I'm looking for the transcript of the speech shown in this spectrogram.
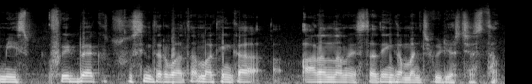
మీ ఫీడ్బ్యాక్ చూసిన తర్వాత మాకు ఇంకా ఆనందం వేస్తుంది. ఇంకా మంచి వీడియోస్ చేస్తాం.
